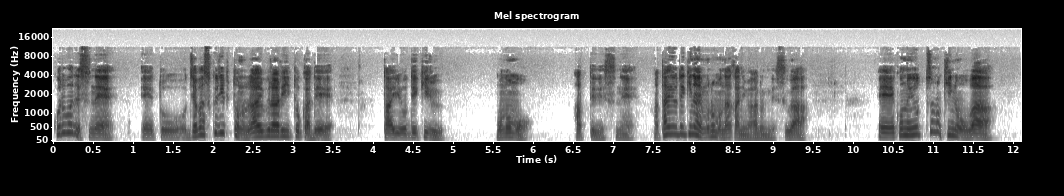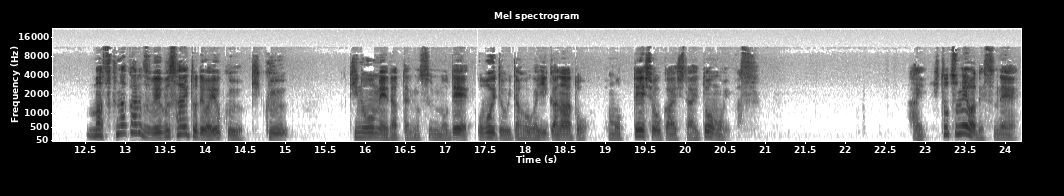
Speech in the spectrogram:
これはですね、えっ、と、JavaScript のライブラリとかで対応できるものもあってですね、まあ、対応できないものも中にはあるんですが、えーこの4つの機能は、まあ、少なからずウェブサイトではよく聞く機能名だったりもするので、覚えておいた方がいいかなと思って紹介したいと思います。はい。一つ目はですね、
